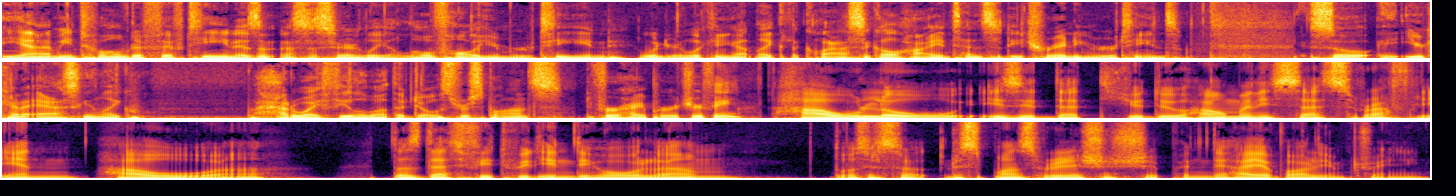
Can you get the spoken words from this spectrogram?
yeah, I mean, 12 to 15 isn't necessarily a low volume routine when you're looking at like the classical high intensity training routines. So you're kind of asking, like, how do I feel about the dose response for hypertrophy? How low is it that you do? How many sets roughly, and how uh, does that fit within the whole um, dose response relationship in the higher volume training?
